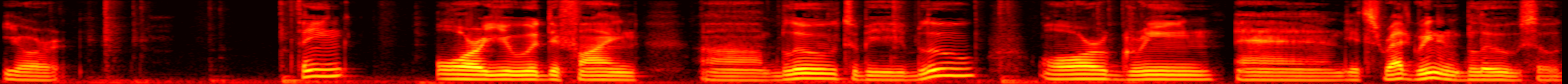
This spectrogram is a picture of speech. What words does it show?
your thing, or you would define uh, blue to be blue, or green and it's red green and blue. So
